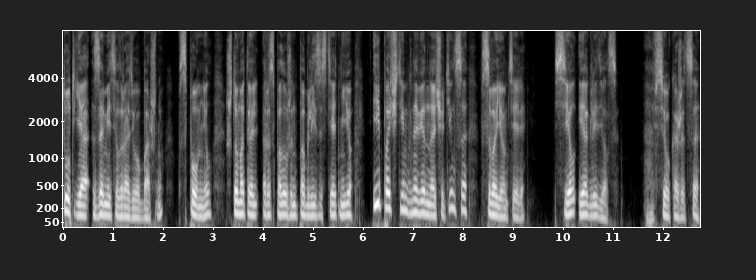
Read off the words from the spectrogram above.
Тут я заметил радиобашню, вспомнил, что мотель расположен поблизости от нее, и почти мгновенно очутился в своем теле. Сел и огляделся. Все, кажется,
